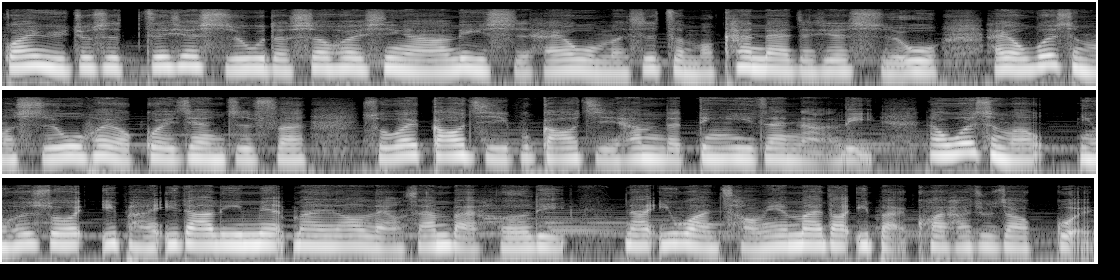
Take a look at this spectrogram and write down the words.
关于就是这些食物的社会性啊、历史，还有我们是怎么看待这些食物，还有为什么食物会有贵贱之分？所谓高级不高级，他们的定义在哪里？那为什么你会说一盘意大利面卖到两三百合理，那一碗炒面卖到一百块，它就叫贵？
